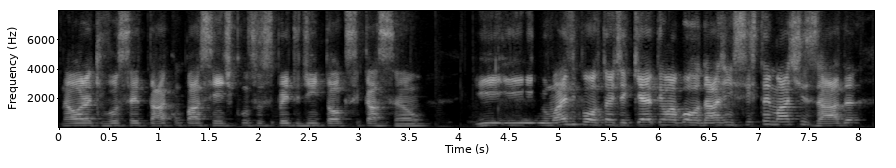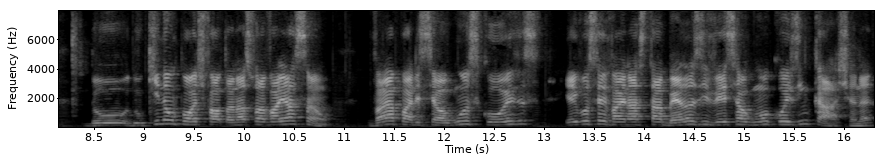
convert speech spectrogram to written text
na hora que você tá com o paciente com suspeita de intoxicação. E, e o mais importante aqui é ter uma abordagem sistematizada do, do que não pode faltar na sua avaliação. Vai aparecer algumas coisas, e aí você vai nas tabelas e vê se alguma coisa encaixa, né?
